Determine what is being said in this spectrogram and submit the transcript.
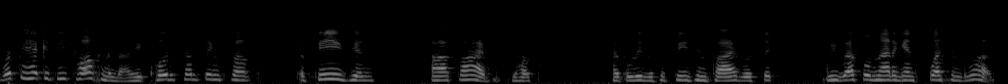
what the heck is He talking about? He quoted something from Ephesians uh, 5. I believe it's Ephesians 5 or 6. We wrestle not against flesh and blood.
